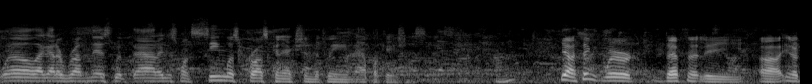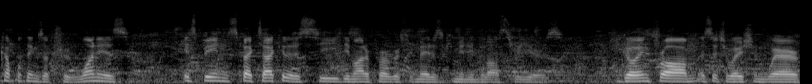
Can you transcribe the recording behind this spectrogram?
well, I got to run this with that, I just want seamless cross connection between applications. Mm -hmm. Yeah, I think we're definitely, uh, you know, a couple things are true. One is, it's been spectacular to see the amount of progress we've made as a community in the last three years. Going from a situation where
